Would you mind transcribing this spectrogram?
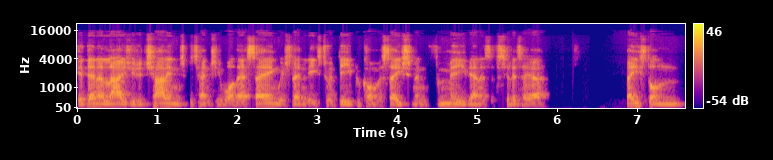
it then allows you to challenge potentially what they're saying, which then leads to a deeper conversation. And for me, then as a facilitator, based on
